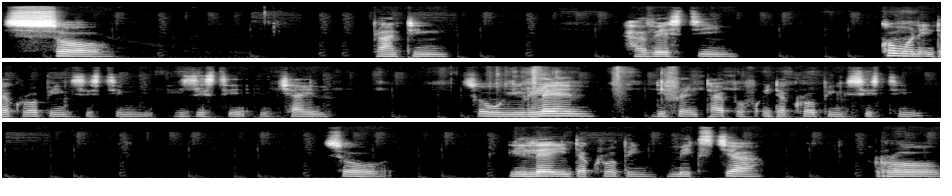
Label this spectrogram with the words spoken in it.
So planting harvesting common intercropping system existing in china. So we learn different type of intercropping system. So relay intercropping mixture raw.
